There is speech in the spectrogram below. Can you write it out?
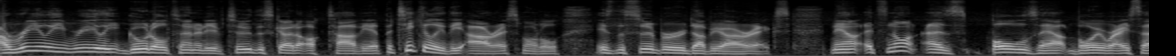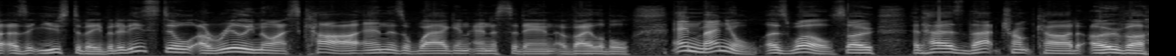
A really, really good alternative to the Skoda Octavia, particularly the RS model, is the Subaru WRX. Now, it's not as balls out boy racer as it used to be, but it is still a really nice car and there's a wagon and a sedan available and manual as well. So it has that trump card over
